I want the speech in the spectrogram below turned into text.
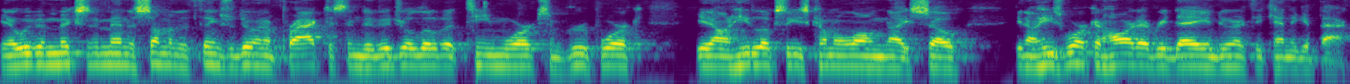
you know we've been mixing him into some of the things we're doing in practice, individual, a little bit of teamwork, some group work. You know, and he looks like he's coming along nice. So you know he's working hard every day and doing everything he can to get back.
